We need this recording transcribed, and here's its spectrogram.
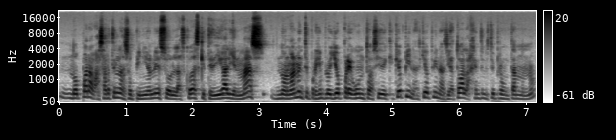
no para basarte en las opiniones o las cosas que te diga alguien más. Normalmente, por ejemplo, yo pregunto así de que, ¿qué opinas? ¿Qué opinas? Y a toda la gente le estoy preguntando, ¿no?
